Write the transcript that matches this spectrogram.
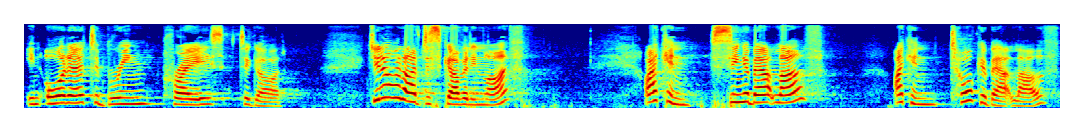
in order to bring praise to God. Do you know what I've discovered in life? I can sing about love, I can talk about love,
